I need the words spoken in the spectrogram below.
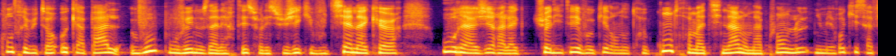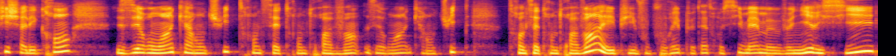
contributeur au Capal, vous pouvez nous alerter sur les sujets qui vous tiennent à cœur ou réagir à l'actualité évoquée dans notre contre-matinale en appelant le numéro qui s'affiche à l'écran 01 48 37 33 20 01 48 37 33 20 et puis vous pourrez peut-être aussi même venir ici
